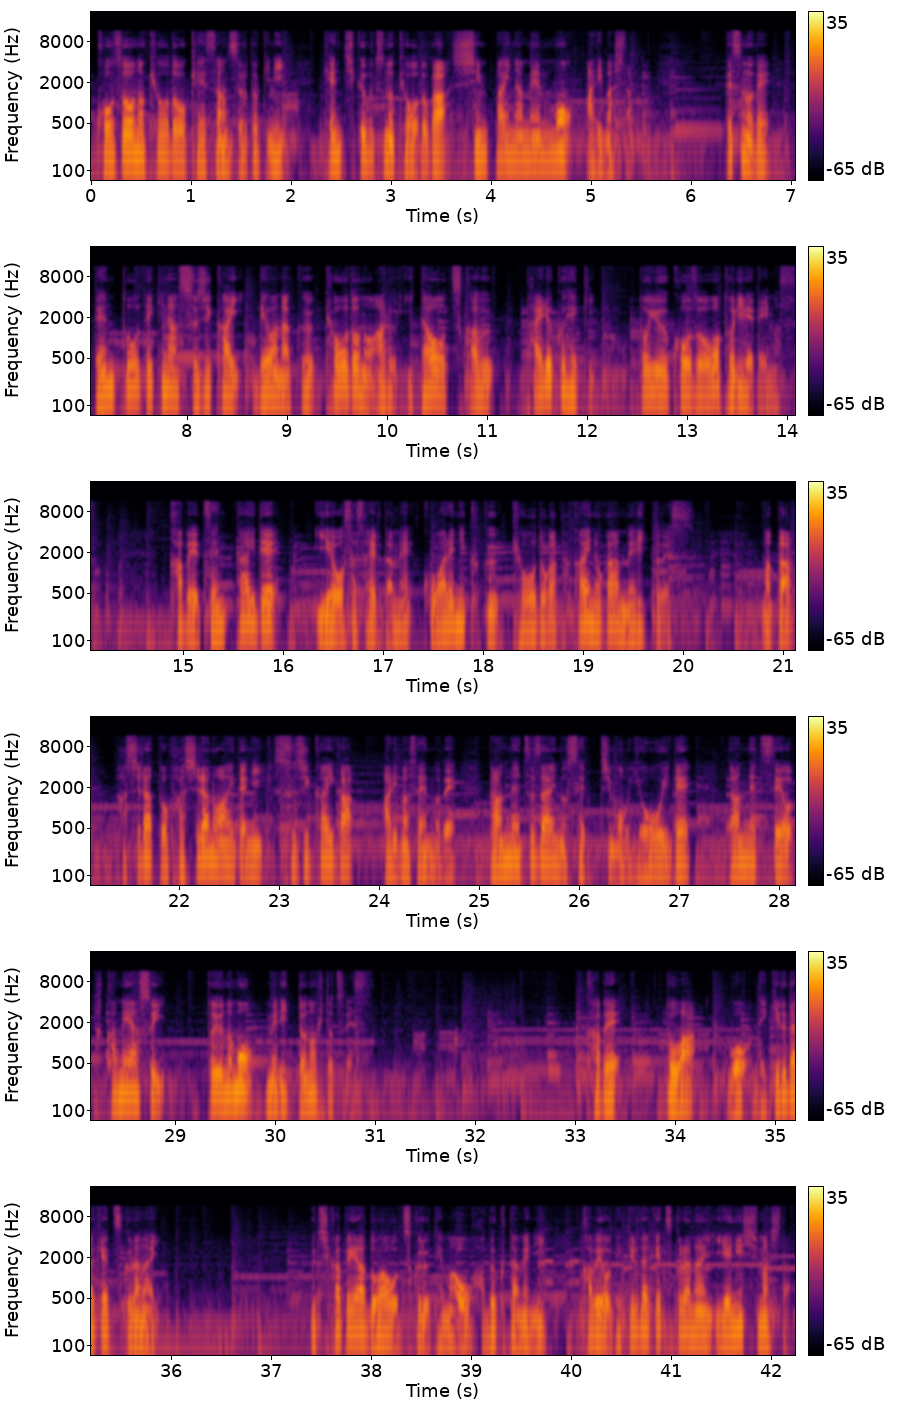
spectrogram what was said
構造の強度を計算するときに建築物の強度が心配な面もありました。ですので伝統的な筋階ではなく強度のある板を使う体力壁という構造を取り入れています。壁全体で家を支えるため壊れにくく強度が高いのがメリットです。また柱と柱の間に筋交いがありませんので断熱材の設置も容易で断熱性を高めやすいというのもメリットの一つです。壁ドアをできるだけ作らない。内壁やドアを作る手間を省くために壁をできるだけ作らない家にしました。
